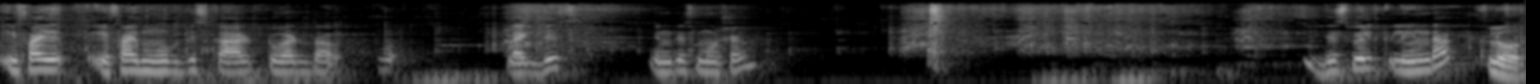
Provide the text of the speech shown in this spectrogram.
if i if i move this car toward the like this in this motion this will clean the floor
